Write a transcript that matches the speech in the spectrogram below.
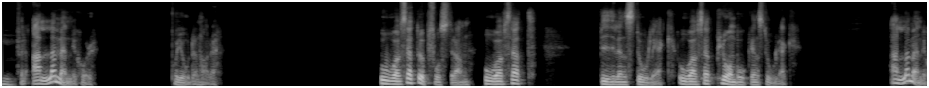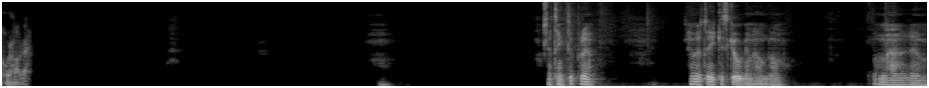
Mm. För alla människor på jorden har det. Oavsett uppfostran, oavsett bilens storlek, oavsett plånbokens storlek. Alla människor har det. Jag tänkte på det. Jag var ute och gick i skogen häromdagen. Den här eh,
